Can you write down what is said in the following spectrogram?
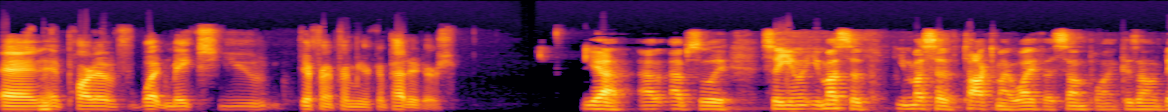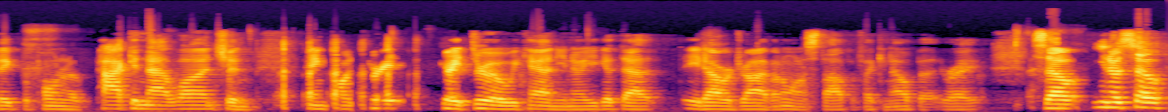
and, mm-hmm. and part of what makes you different from your competitors. Yeah, absolutely. So you you must have you must have talked to my wife at some point because I'm a big proponent of packing that lunch and and going straight straight through. We can, you know, you get that eight hour drive. I don't want to stop if I can help it, right? So you know, so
